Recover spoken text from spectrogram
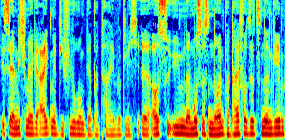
ist er nicht mehr geeignet, die Führung der Partei wirklich äh, auszuüben. Dann muss es einen neuen Parteivorsitzenden geben.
